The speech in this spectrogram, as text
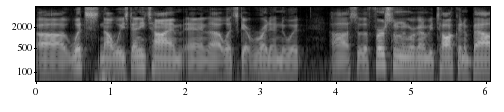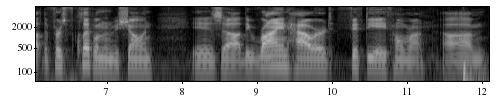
let's not waste any time and let's get right into it. so the first one we're going to be talking about, the first clip I'm going to be showing is the Ryan Howard 58th home run. Um,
